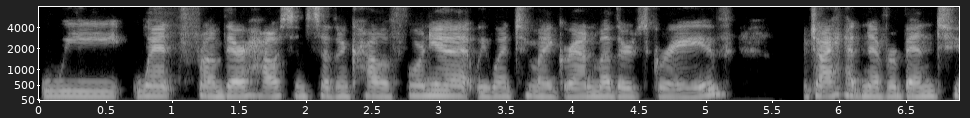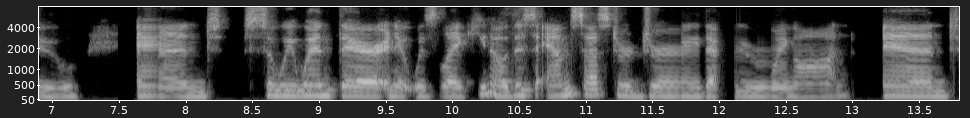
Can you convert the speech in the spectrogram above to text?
we went from their house in Southern California. We went to my grandmother's grave, which I had never been to. And so we went there, and it was like, you know, this ancestor journey that we were going on. And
